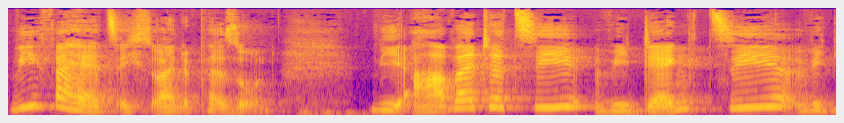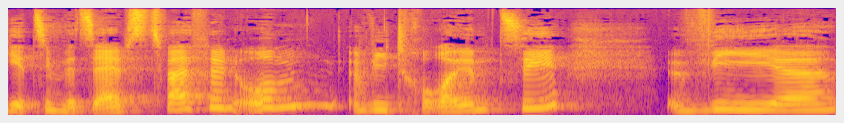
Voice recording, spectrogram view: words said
Wie verhält sich so eine Person? Wie arbeitet sie? Wie denkt sie? Wie geht sie mit Selbstzweifeln um? Wie träumt sie? Wie äh,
